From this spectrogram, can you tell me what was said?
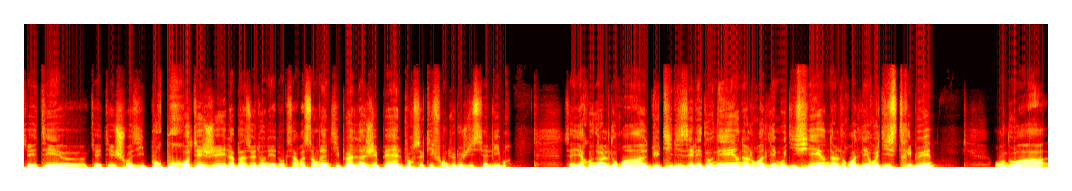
qui a été, euh, qui a été choisi pour protéger la base de données. Donc ça ressemble un petit peu à de la GPL pour ceux qui font du logiciel libre. C'est-à-dire qu'on a le droit d'utiliser les données, on a le droit de les modifier, on a le droit de les redistribuer. On doit,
